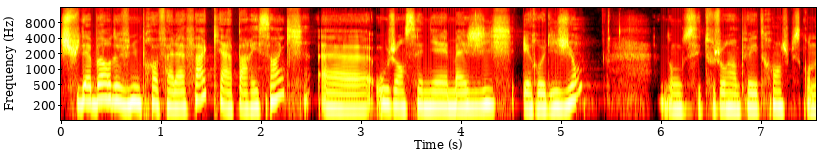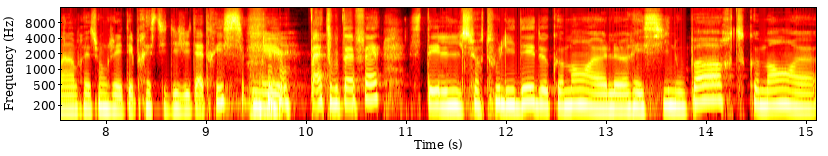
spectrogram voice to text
Je suis d'abord devenue prof à la fac, à Paris 5, euh, où j'enseignais magie et religion. Donc c'est toujours un peu étrange puisqu'on a l'impression que j'ai été prestidigitatrice, mais pas tout à fait. C'était surtout l'idée de comment euh, le récit nous porte, comment euh,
